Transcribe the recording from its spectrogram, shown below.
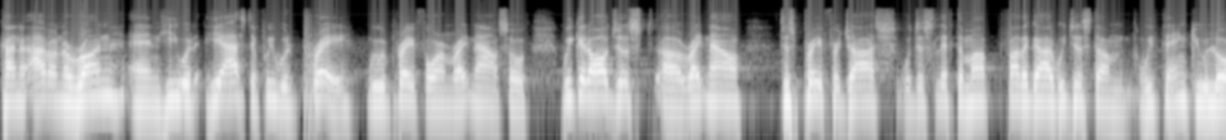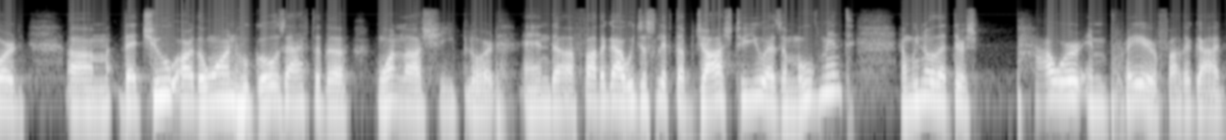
kind of out on a run, and he would he asked if we would pray. We would pray for him right now. So we could all just uh, right now just pray for Josh. We'll just lift him up, Father God. We just um we thank you, Lord um, that you are the one who goes after the one lost sheep, Lord. And uh, Father God, we just lift up Josh to you as a movement, and we know that there's power in prayer, Father God.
